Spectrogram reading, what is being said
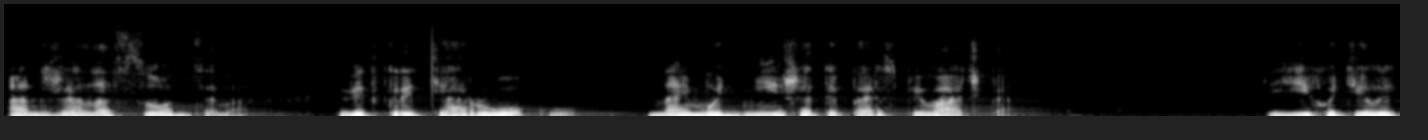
Анжела Сонцева відкриття року, наймодніша тепер співачка. Її хотіли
